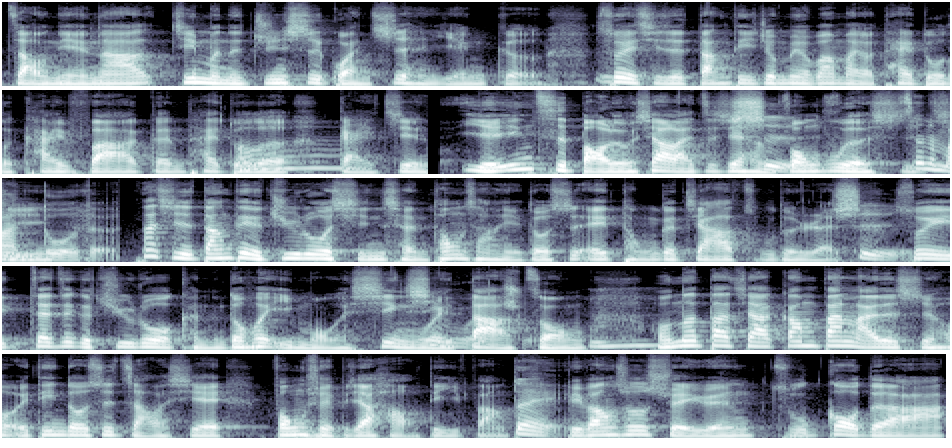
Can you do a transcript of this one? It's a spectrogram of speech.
早年啊，金门的军事管制很严格，所以其实当地就没有办法有太多的开发跟太多的改建。哦也因此保留下来这些很丰富的史迹，真的蛮多的。那其实当地的聚落形成，通常也都是哎同一个家族的人，是，所以在这个聚落可能都会以某个姓为大宗。嗯、哦，那大家刚搬来的时候，一定都是找些风水比较好的地方，对，比方说水源足够的啊，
